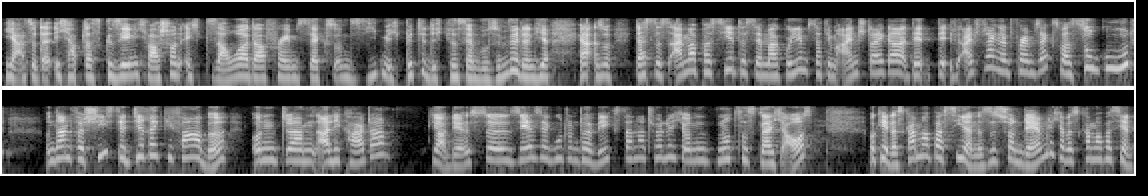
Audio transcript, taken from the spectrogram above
Ja, also da, ich habe das gesehen, ich war schon echt sauer da, Frames 6 und 7. Ich bitte dich, Christian, wo sind wir denn hier? Ja, also, dass das einmal passiert, dass der Mark Williams nach dem Einsteiger, der, der Einsteiger in Frame 6 war so gut und dann verschießt er direkt die Farbe und ähm, Ali Carter, ja, der ist äh, sehr, sehr gut unterwegs da natürlich und nutzt es gleich aus. Okay, das kann mal passieren. Das ist schon dämlich, aber es kann mal passieren.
